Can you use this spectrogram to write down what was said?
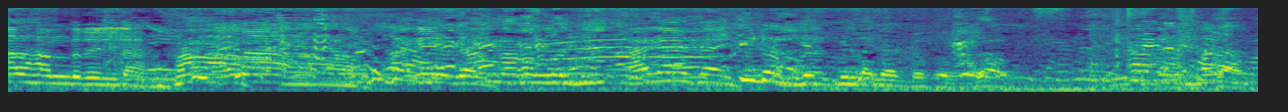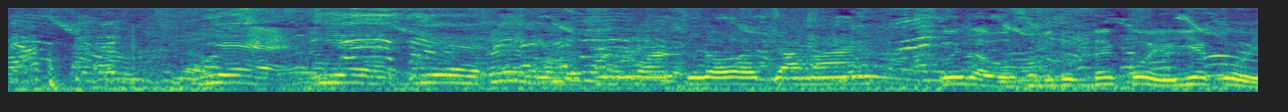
আলহামদুলিল্লাহ। দাও কই যাব ছবি কই ইয়ে কই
